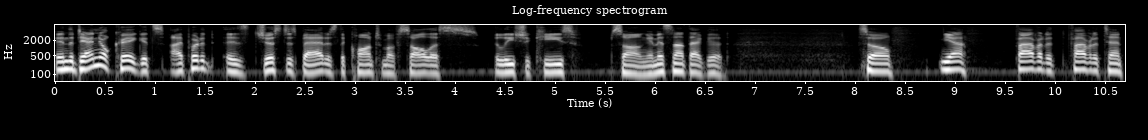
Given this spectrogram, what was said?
In the Daniel Craig, it's I put it as just as bad as the Quantum of Solace Alicia Keys song, and it's not that good. So, yeah, five out of five out of ten.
